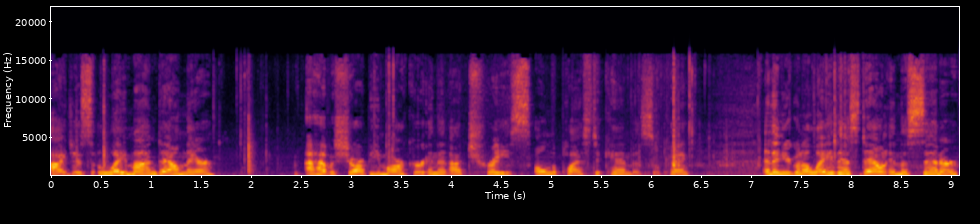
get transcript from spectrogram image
I just lay mine down there. I have a Sharpie marker and then I trace on the plastic canvas, okay? And then you're going to lay this down in the center.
